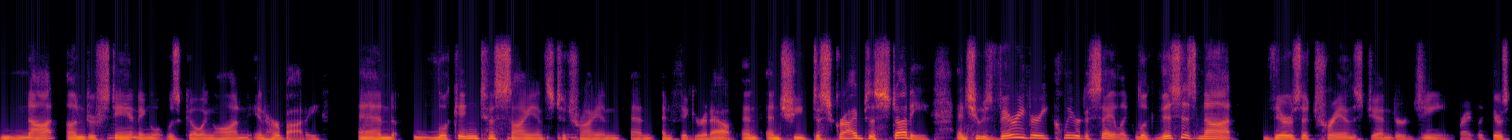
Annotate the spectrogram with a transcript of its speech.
not understanding what was going on in her body and looking to science to try and and and figure it out and and she describes a study and she was very very clear to say like look this is not there's a transgender gene right like there's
